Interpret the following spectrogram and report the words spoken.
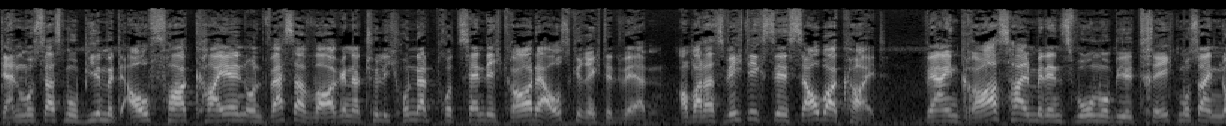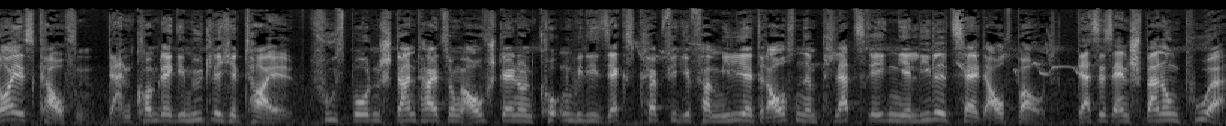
Dann muss das Mobil mit Auffahrkeilen und Wasserwaage natürlich hundertprozentig gerade ausgerichtet werden. Aber das Wichtigste ist Sauberkeit. Wer ein Grashalm mit ins Wohnmobil trägt, muss ein neues kaufen. Dann kommt der gemütliche Teil. Fußboden, Standheizung aufstellen und gucken, wie die sechsköpfige Familie draußen im Platzregen ihr Lidl-Zelt aufbaut. Das ist Entspannung pur.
